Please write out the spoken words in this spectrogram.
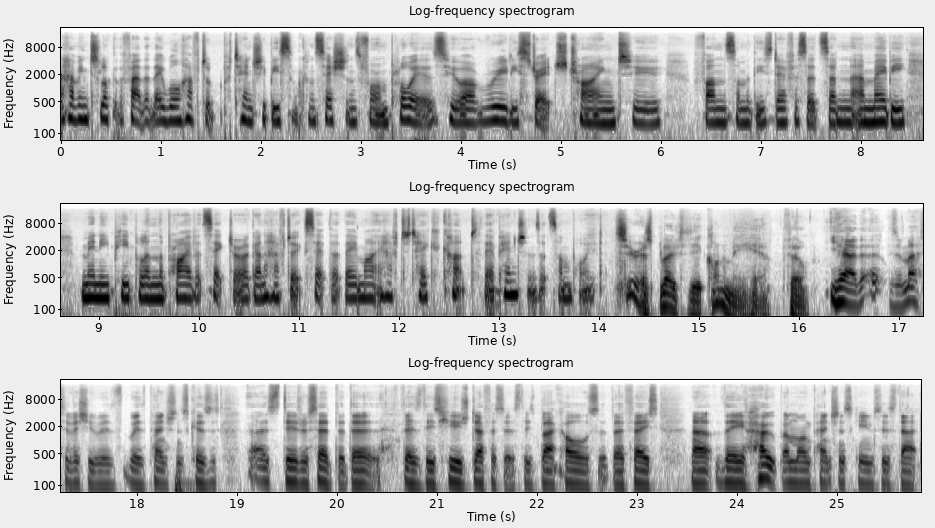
having to look at the fact that they will have to potentially be some concessions for employers who are really stretched trying to fund some of these deficits, and, and maybe many people in the private sector are going to have to accept that they might have to take a cut to their pensions at some point. Serious blow to the economy here, Phil. Yeah, there's a massive issue with, with pensions because, as Deirdre said, that there, there's these huge deficits, these black holes that they face. Now, the hope among pension schemes is that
